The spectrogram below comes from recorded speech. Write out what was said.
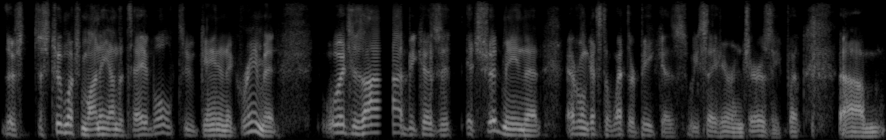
there's just too much money on the table to gain an agreement, which is odd because it, it should mean that everyone gets to wet their beak, as we say here in Jersey. But, um,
